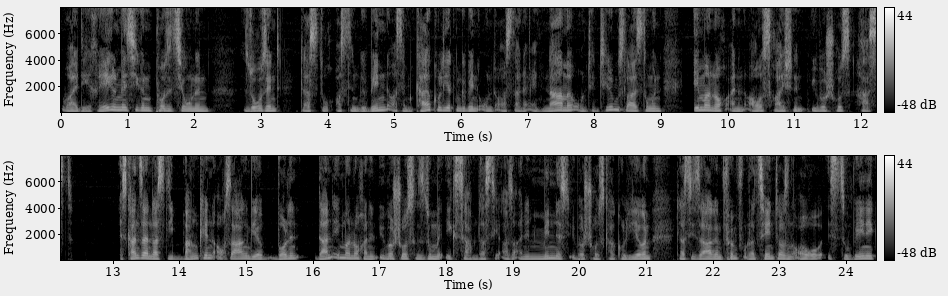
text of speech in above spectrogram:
weil die regelmäßigen Positionen so sind, dass du aus dem Gewinn, aus dem kalkulierten Gewinn und aus deiner Entnahme und den Tilgungsleistungen immer noch einen ausreichenden Überschuss hast. Es kann sein, dass die Banken auch sagen, wir wollen dann immer noch einen Überschuss Summe X haben, dass sie also einen Mindestüberschuss kalkulieren, dass sie sagen, 5.000 oder 10.000 Euro ist zu wenig,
